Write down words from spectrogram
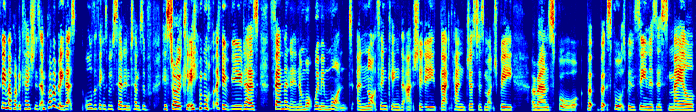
female publications and probably that's all the things we've said in terms of historically what they viewed as feminine and what women want and not thinking that actually that can just as much be around sport but but sport's been seen as this male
